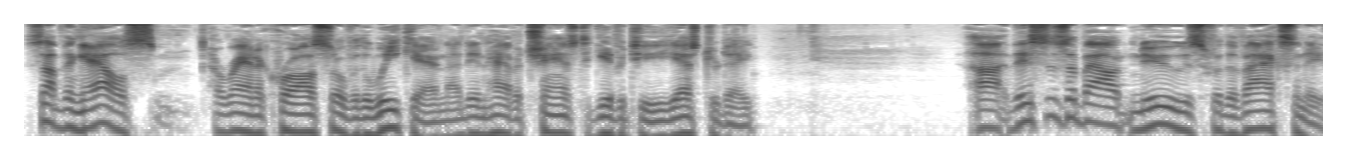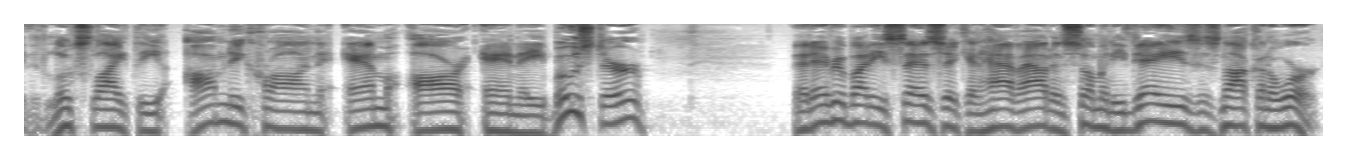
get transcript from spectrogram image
Something else I ran across over the weekend. I didn't have a chance to give it to you yesterday. Uh, this is about news for the vaccinated. Looks like the Omicron mRNA booster that everybody says they can have out in so many days is not going to work.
